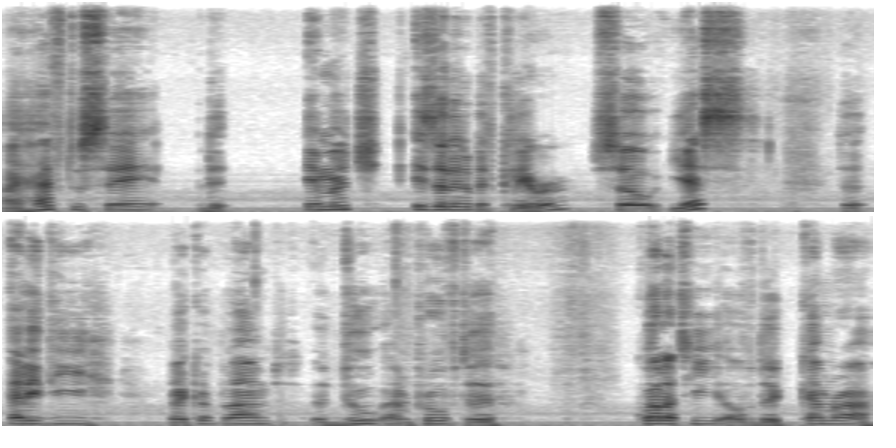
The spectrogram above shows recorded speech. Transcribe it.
I have to say the image is a little bit clearer. So yes the LED backup lamps do improve the quality of the camera.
